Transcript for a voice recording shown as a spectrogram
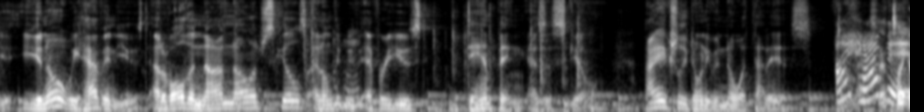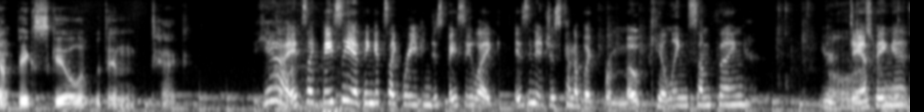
Y- You know what we haven't used? Out of all the non knowledge skills, I don't think Mm-hmm. we've ever used damping as a skill. I actually don't even know what that is. I have That's it. like a big skill within tech. yeah, it's like basically I think it's like where you can just basically like isn't it just kind of like remote killing something? You're Oh, damping cool. it.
